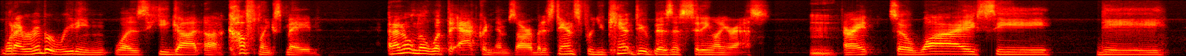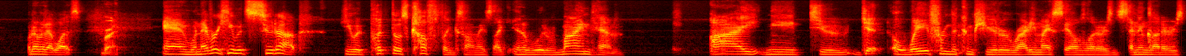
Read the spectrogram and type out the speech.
what i remember reading was he got uh, cufflinks made and i don't know what the acronyms are but it stands for you can't do business sitting on your ass Mm. all right so y c d whatever that was Right. and whenever he would suit up, he would put those cufflinks on. He's like, and it would remind him, I need to get away from the computer, writing my sales letters and sending letters.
